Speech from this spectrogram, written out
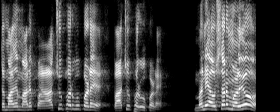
તો મારે મારે પાછું ફરવું પડે, પાછું ફરવું પડે. મને અવસર મળ્યો,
